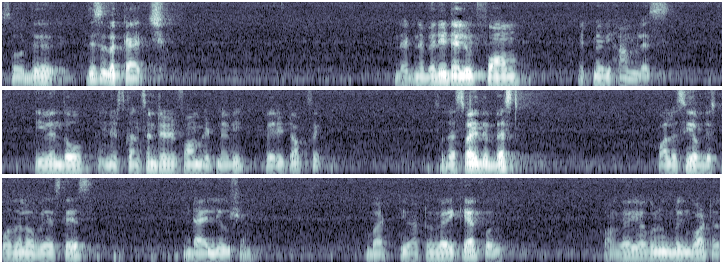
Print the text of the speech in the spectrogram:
So, the, this is the catch that in a very dilute form it may be harmless even though in its concentrated form it may be very toxic. So, that is why the best policy of disposal of waste is dilution, but you have to be very careful from where you are going to bring water.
